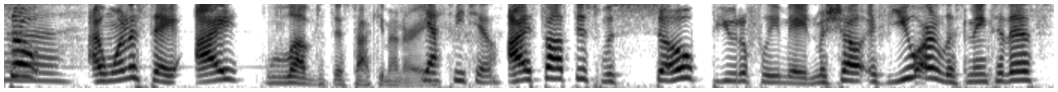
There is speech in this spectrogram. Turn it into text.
So uh. I want to say I loved this documentary. Yes, me too. I thought this was so beautifully made. Michele, if you are listening to this,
